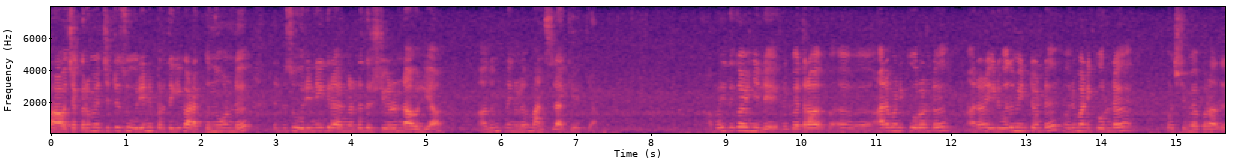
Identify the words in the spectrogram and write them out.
ഭാവചക്രം വെച്ചിട്ട് സൂര്യൻ ഇപ്പുറത്തേക്ക് കടക്കുന്നതുകൊണ്ട് ചിലപ്പോൾ സൂര്യന് ഈ ഗ്രഹങ്ങളുടെ ദൃഷ്ടികൾ ഉണ്ടാവില്ല. അതും നിങ്ങൾ മനസ്സിലാക്കി വയ്ക്കുക അപ്പോൾ ഇത് കഴിഞ്ഞില്ലേ? ഇതിപ്പോൾ എത്ര അരമണിക്കൂർ കൊണ്ട് അര ഇരുപത് മിനിറ്റ് കൊണ്ട് ഒരു മണിക്കൂറിന്റെ ക്വസ്റ്റ്യൻ പേപ്പർ അത്.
